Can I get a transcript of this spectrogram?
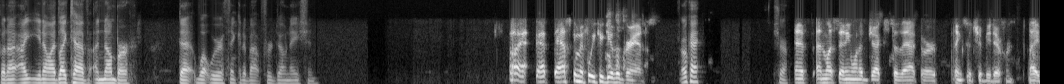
But I, I you know, I'd like to have a number that what we were thinking about for donation. Oh, a- ask him if we could give a grant. Okay. Sure. If, unless anyone objects to that or thinks it should be different. I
